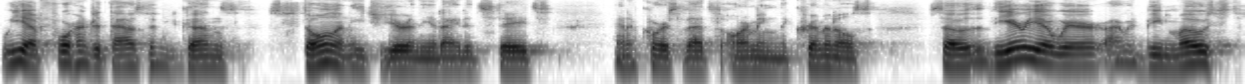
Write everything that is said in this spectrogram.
We have 400,000 guns stolen each year in the United States, and of course that's arming the criminals. So the area where I would be most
